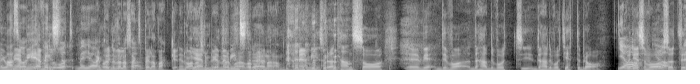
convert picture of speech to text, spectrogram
Jo, alltså, jag, jag förlåt, men jag... Han kunde väl ha sagt spela vackert och alla trumpeter bara, vad menar han? men jag minns för att han sa, eh, det, var, det, hade varit, det hade varit jättebra. Ja, det var det som var ja, så att, eh,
